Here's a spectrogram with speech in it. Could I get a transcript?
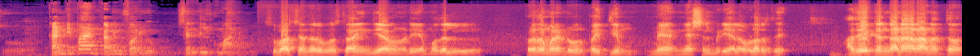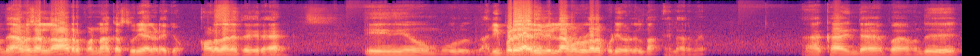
ஸோ கண்டிப்பாக I'm coming for you Senthilkumar. சுபாஷ் சந்திர போஸ் தான் இந்தியாவினுடைய முதல் பிரதமர் என்று ஒரு பைத்தியம் மே- நேஷனல் மீடியாவில் உளருது. அதே கங்கா நாராயணத்தை வந்து அமேசானில் ஆர்டர் பண்ணால் கஸ்தூரியாக கிடைக்கும். அவ்வளோதானே தவிர ஒரு அடிப்படை அறிவு இல்லாமல் உளரக்கூடியவர்கள் தான் எல்லாருமே. க இந்த இப்போ வந்து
